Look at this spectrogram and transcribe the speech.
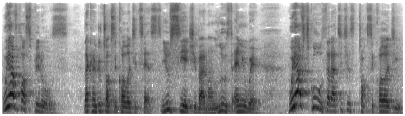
We have hospitals that can do toxicology tests. UCH Ibadan, Luth, anywhere. We have schools that are teaching toxicology.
